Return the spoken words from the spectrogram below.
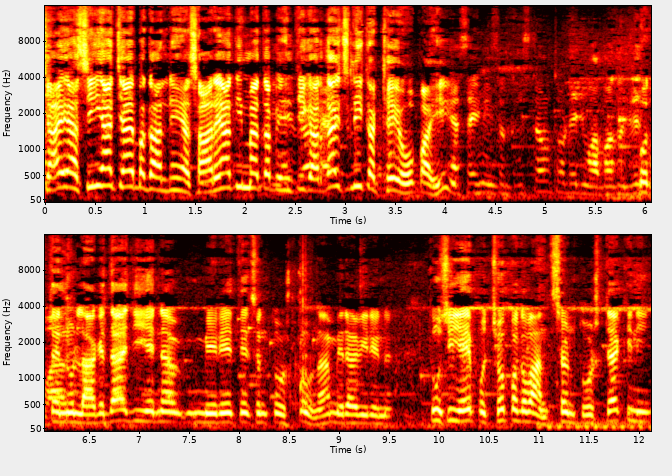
ਚਾਹੇ ਅਸੀਂ ਆ ਚਾਹੇ ਬਗਾਨੇ ਆ ਸਾਰਿਆਂ ਦੀ ਮੈਂ ਤਾਂ ਬੇਨਤੀ ਕਰਦਾ ਇਸ ਲਈ ਇਕੱਠੇ ਹੋ ਭਾਈ। ਉਹ ਤੈਨੂੰ ਲੱਗਦਾ ਜੀ ਇਹਨਾਂ ਮੇਰੇ ਤੇ ਸੰਤੁਸ਼ਟ ਹੋਣਾ ਮੇਰਾ ਵੀਰ ਇਹਨਾਂ ਤੁਸੀਂ ਇਹ ਪੁੱਛੋ ਭਗਵੰਤ ਸੰਤੁਸ਼ਟ ਹੈ ਕਿ ਨਹੀਂ?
